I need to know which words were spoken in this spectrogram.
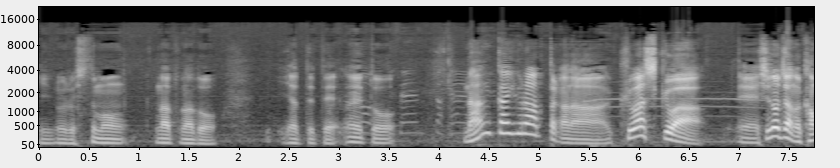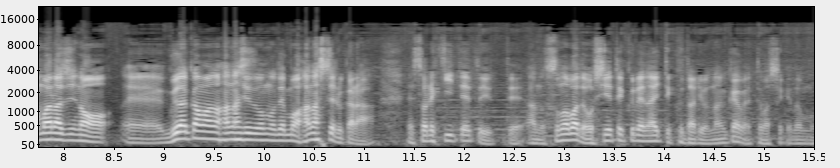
いろいろ質問などなどやってて、えっ、と、何回ぐらいあったかな？詳しくは、えーしのちゃんのカマラジの、えー、グダカマの話園でもう話してるから、えそれ聞いてと言って、あの、その場で教えてくれないってくだりを何回もやってましたけども。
